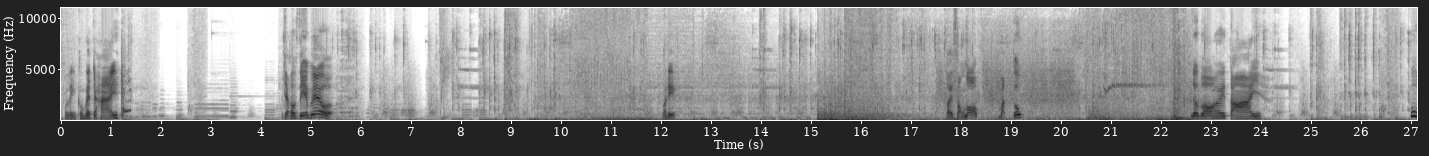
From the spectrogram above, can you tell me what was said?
สอะไรคอมแบทจะหาย จะเข้าเซฟแล้วมาดิต่อยสองรอบ มัดซุบเรียบร้อยตายฮู้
